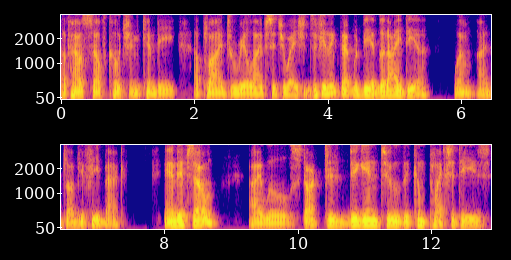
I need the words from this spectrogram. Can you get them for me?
of how self coaching can be applied to real life situations. If you think that would be a good idea, well, I'd love your feedback. And if so, I will start to dig into the complexities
